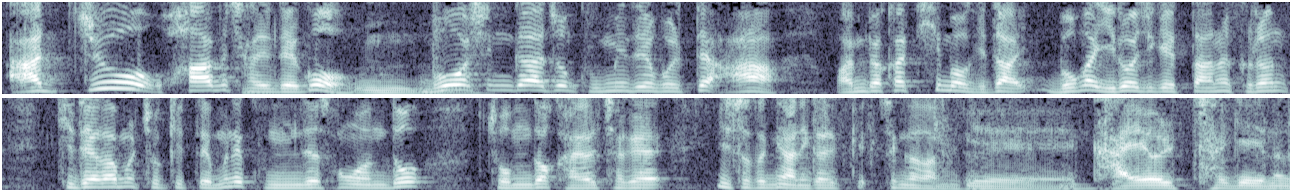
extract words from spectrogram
아주 화합이 잘 되고 음. 무엇인가 좀 국민들이 볼 때 아 완벽한 팀워크이다 뭐가 이루어지겠다는 그런 기대감을 줬기 때문에 국민들 성원도 좀 더 가열차게 있었던 게 아닌가 생각합니다. 예, 가열차게는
